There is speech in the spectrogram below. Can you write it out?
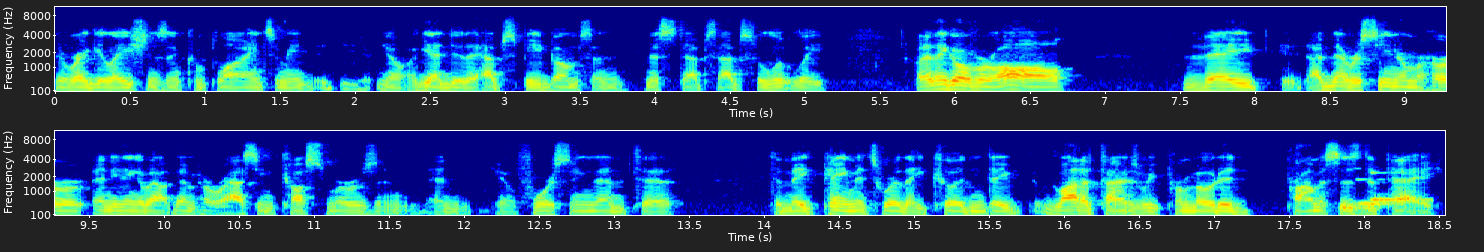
the regulations and compliance. I mean, you know, again, do they have speed bumps and missteps? Absolutely. But I think overall, they I've never seen them or heard anything about them harassing customers and and you know forcing them to to make payments where they couldn't. They a lot of times we promoted promises to pay.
